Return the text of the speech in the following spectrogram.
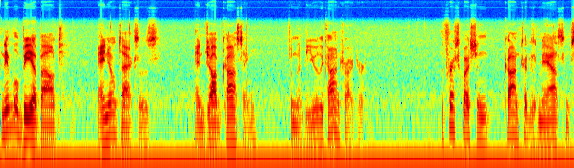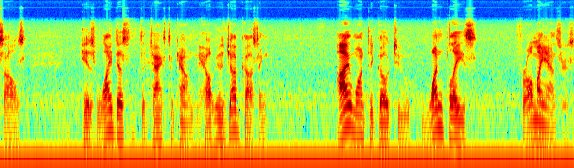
and it will be about annual taxes and job costing from the view of the contractor. The first question contractors may ask themselves is why doesn't the tax accountant help me with job costing? I want to go to one place for all my answers.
